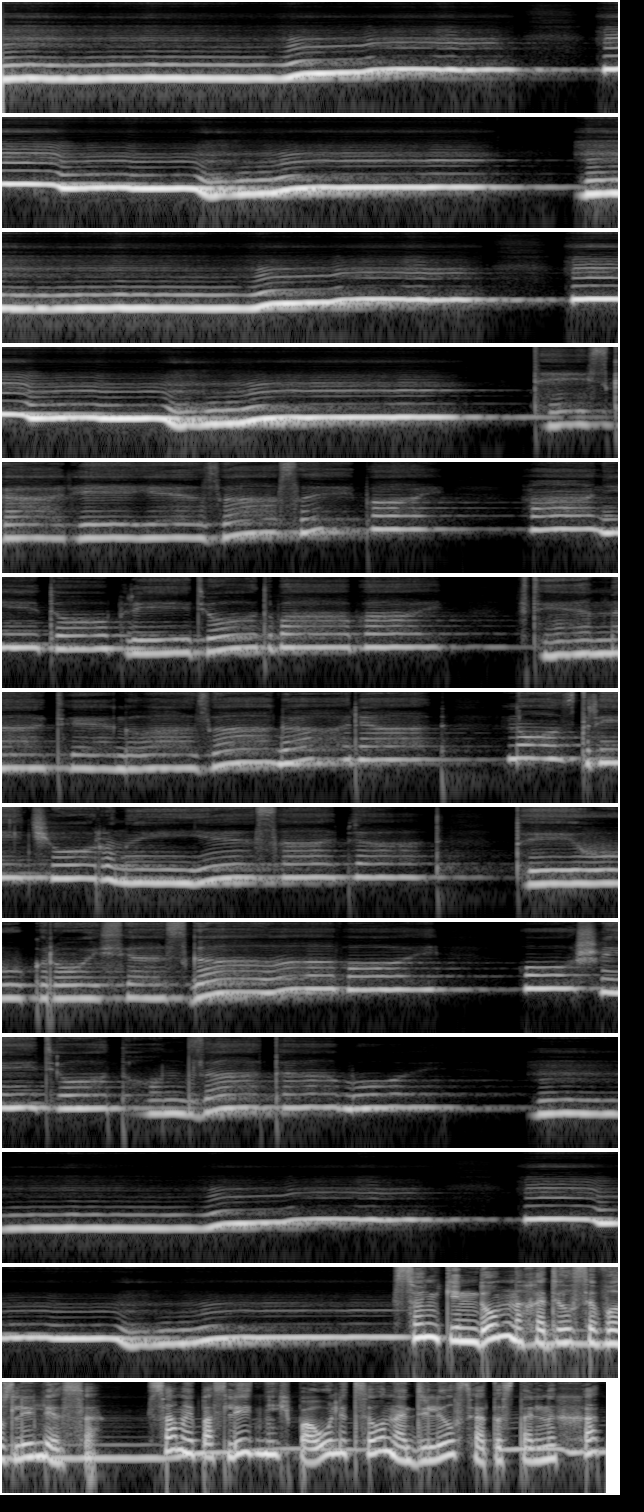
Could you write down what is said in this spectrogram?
Сонькин дом находился возле леса. Самый последний по улице он отделился от остальных хат,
